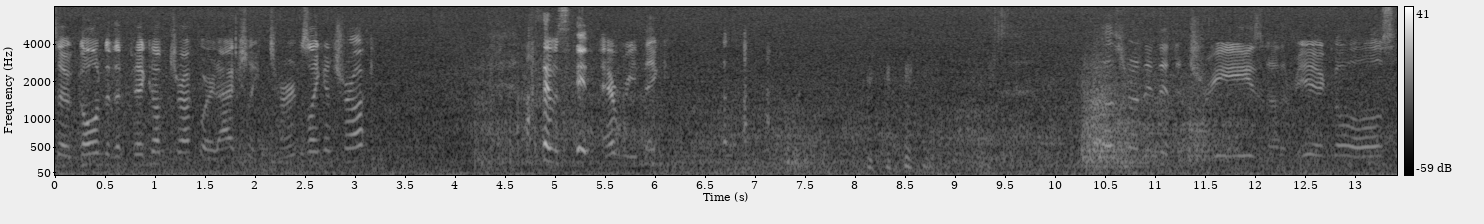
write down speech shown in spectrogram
So going to the pickup truck where it actually turns like a truck, I was hitting everything. I was running into trees and other vehicles.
